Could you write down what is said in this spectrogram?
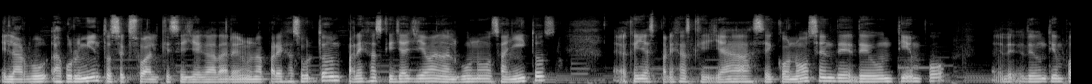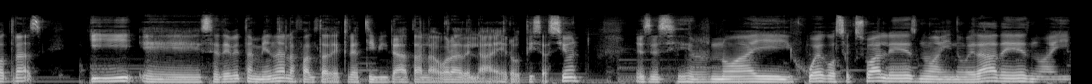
el aburrimiento sexual que se llega a dar en una pareja, sobre todo en parejas que ya llevan algunos añitos aquellas parejas que ya se conocen de, un tiempo, de, un tiempo atrás y eh, se debe también a la falta de creatividad a la hora de la erotización. Es decir, no hay juegos sexuales, no hay novedades, no hay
